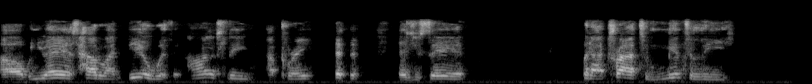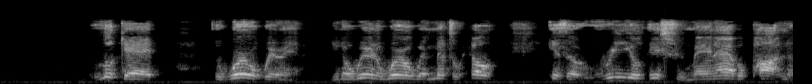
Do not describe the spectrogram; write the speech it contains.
uh, when you ask how do I deal with it, honestly, I pray, as you said, but I try to mentally look at the world we're in. You know, we're in a world where mental health is a real issue, man. I have a partner,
